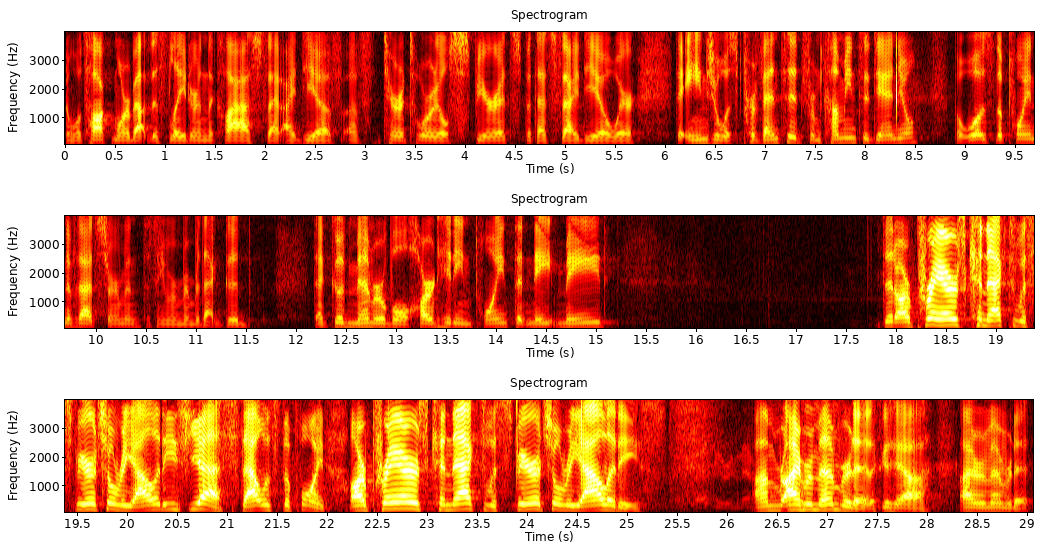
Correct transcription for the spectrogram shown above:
and we'll talk more about this later in the class, that idea of, of territorial spirits, but that's the idea where the angel was prevented from coming to Daniel. But what was the point of that sermon? Does anyone remember that good, that good, memorable, hard hitting point that Nate made? That our prayers connect with spiritual realities? Yes, that was the point. Our prayers connect with spiritual realities. I remembered it. Yeah, I remembered it.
